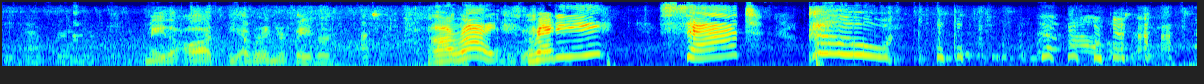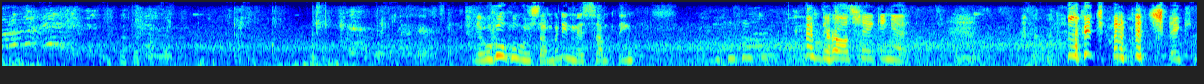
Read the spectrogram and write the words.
be ever in your May the odds be ever in your favor. All right. Ready, set, go. Ooh, somebody missed something. They're all shaking it. Look at Jonathan shaking.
